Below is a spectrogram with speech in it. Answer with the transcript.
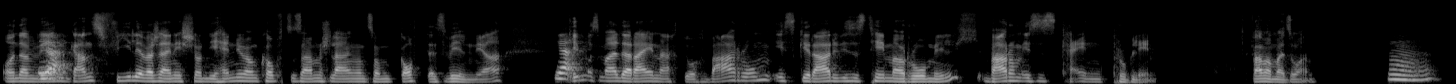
Und dann werden ja. ganz viele wahrscheinlich schon die Hände über den Kopf zusammenschlagen und so um Gottes Willen, ja. Ja. Gehen wir es mal der Reihe nach durch. Warum ist gerade dieses Thema Rohmilch, warum ist es kein Problem? Fangen wir mal so an. Hm.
